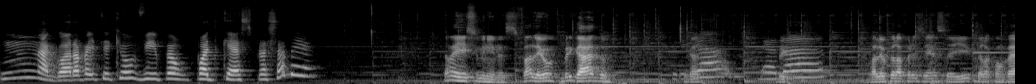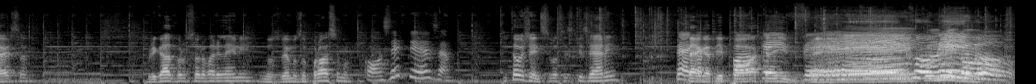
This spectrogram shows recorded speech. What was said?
Hum, agora vai ter que ouvir o podcast pra saber. Então é isso, meninas. Valeu, obrigado. Obrigada. Valeu pela presença aí, pela conversa. Obrigado, professora Varilene. Nos vemos no próximo. Com certeza. Então, gente, se vocês quiserem, Pega, Pega a pipoca e vem vem comigo.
